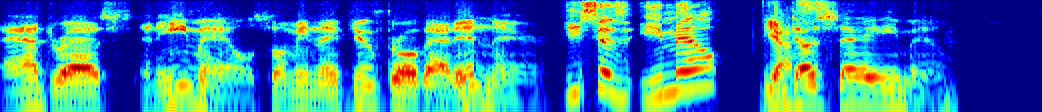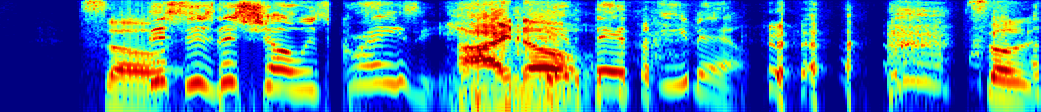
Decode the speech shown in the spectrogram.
address, and email. So I mean, they do throw that in there. He says email. Yes. He does say email. So This is this show is crazy. I know. they have email. so A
